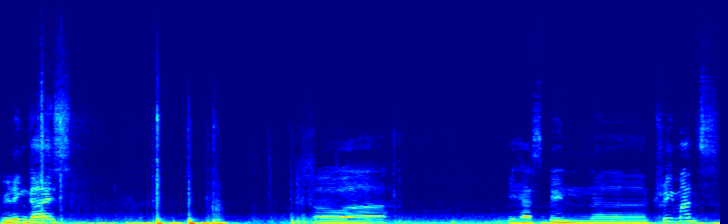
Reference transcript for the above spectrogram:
Greeting guys. So uh, it has been uh, three months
